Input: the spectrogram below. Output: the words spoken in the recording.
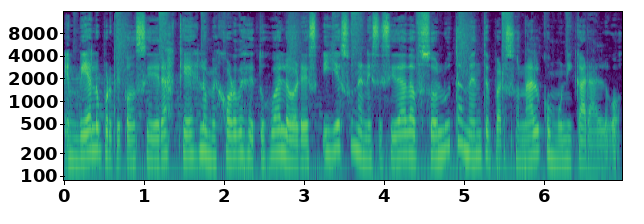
Envíalo porque consideras que es lo mejor desde tus valores y es una necesidad absolutamente personal comunicar algo.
